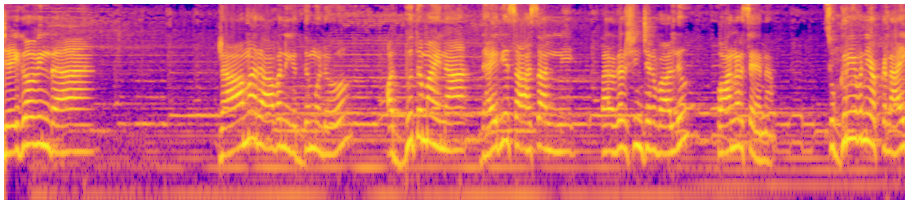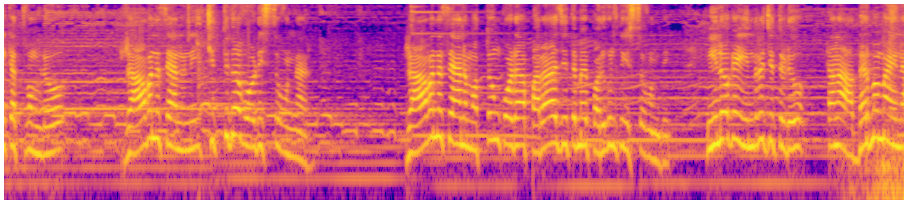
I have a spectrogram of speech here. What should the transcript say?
జై గోవింద. రామ రావణ యుద్ధములో అద్భుతమైన ధైర్య సాహసాలని ప్రదర్శించిన వాళ్ళు వానరసేన సుగ్రీవుని యొక్క నాయకత్వంలో రావణ సేనని చిత్తుగా ఓడిస్తూ ఉన్నారు. రావణ సేన మొత్తం కూడా పరాజితమై పరుగులు తీస్తూ ఉంది. ఈలోగా ఇంద్రజిత్తుడు తన అధర్మమైన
